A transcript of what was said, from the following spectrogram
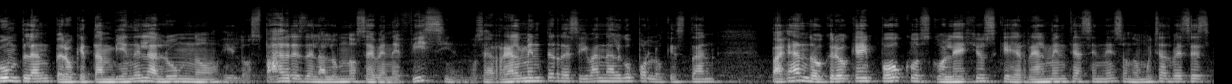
cumplan, pero que también el alumno y los padres del alumno se beneficien, o sea, realmente reciban algo por lo que están pagando. Creo que hay pocos colegios que realmente hacen eso, ¿no? Muchas veces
